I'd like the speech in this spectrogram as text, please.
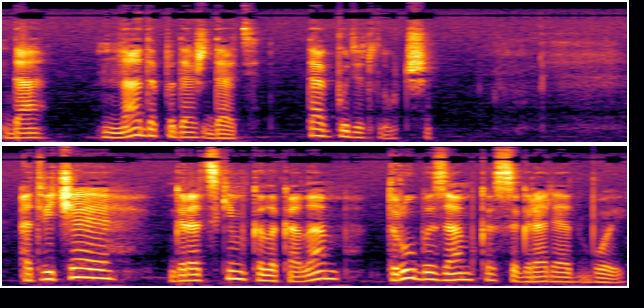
Да, надо подождать, так будет лучше. Отвечая городским колоколам, трубы замка сыграли отбой.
